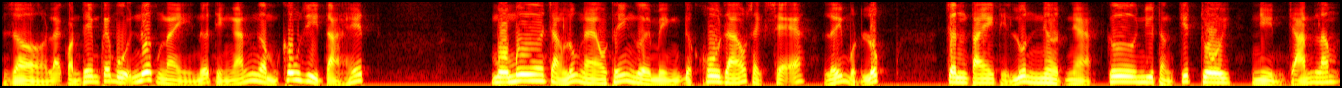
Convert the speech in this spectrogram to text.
Giờ lại còn thêm cái bụi nước này nữa thì ngán ngầm không gì tả hết. Mùa mưa chẳng lúc nào thấy người mình được khô ráo sạch sẽ lấy một lúc. Chân tay thì luôn nhợt nhạt cơ như thằng chết trôi, nhìn chán lắm.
